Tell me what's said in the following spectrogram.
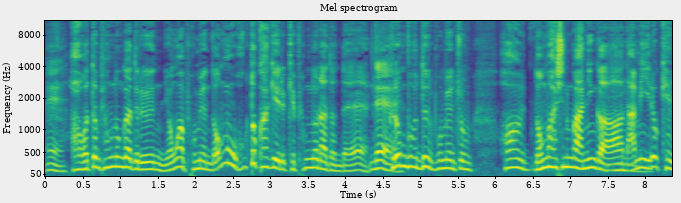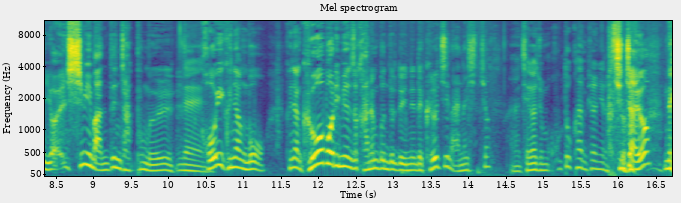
네. 아 어떤 평론가들은 영화 보면 너무 혹독하게 이렇게 평론하던데 네. 그런 부분들 보면 좀 어, 너무 하시는 거 아닌가. 음. 남이 이렇게 열심히 만든 작품을 네. 거의 그냥 뭐 그냥 그어버리면서 가는 분들도 있는데 그렇진 않으시죠? 아, 제가 좀 혹독한 편이라서. 진짜요? 네.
